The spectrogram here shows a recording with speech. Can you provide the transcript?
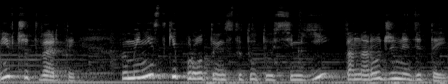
Міф четвертий. Феміністки проти інституту сім'ї та народження дітей.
